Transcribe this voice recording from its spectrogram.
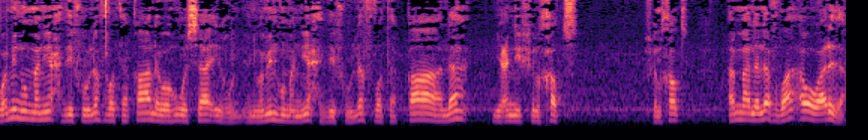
ومنهم من يحذف لفظة قال وهو سائغ. يعني ومنهم من يحذف لفظة قال يعني في الخط. في الخط. أما للفظة أو واردة.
